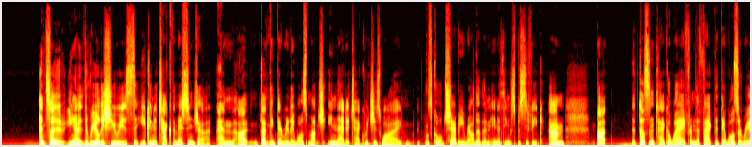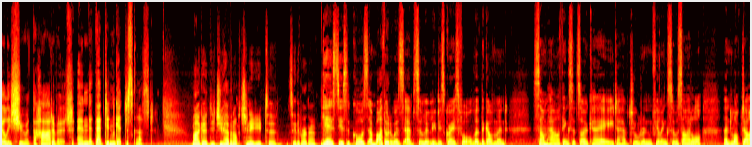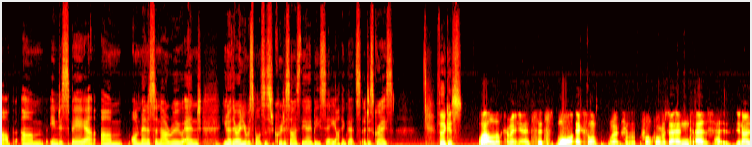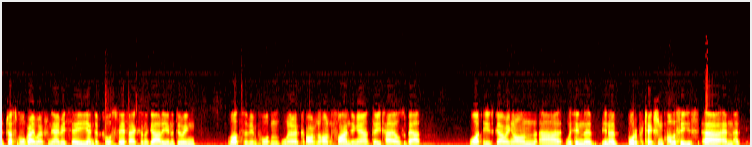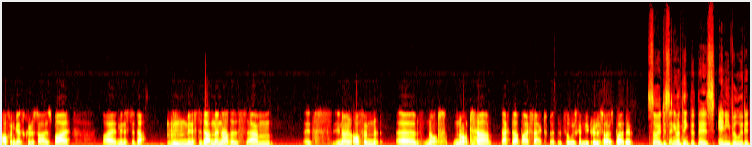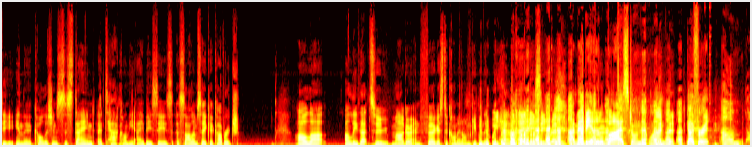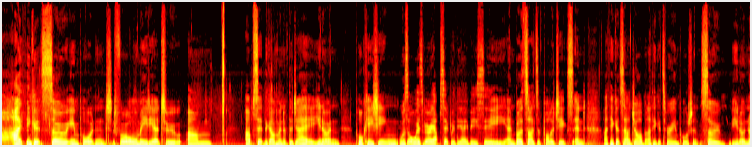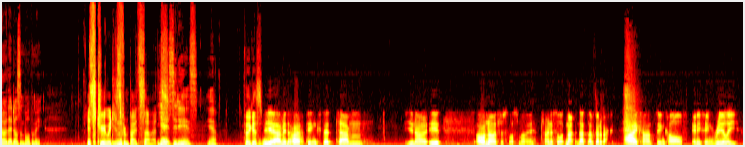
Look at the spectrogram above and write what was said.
and so, you know, the real issue is that you can attack the messenger, and I don't think there really was much in that attack, which is why it was called shabby rather than anything specific. Um, but it doesn't take away from the fact that there was a real issue at the heart of it, and that that didn't get discussed. Margot, did you have an opportunity to see the program? Yes, yes, of course. Um, I thought it was absolutely disgraceful that the government somehow thinks it's okay to have children feeling suicidal and locked up um, in despair um, on Manus and Nauru, and you know their only response is to criticise the ABC. I think that's a disgrace. Fergus. Well, look, I mean, yeah, it's it's more excellent work from Four Corners, and as you know, just more great work from the ABC, and of course Fairfax and the Guardian are doing lots of important work on on finding out details about what is going on uh, within the you know border protection policies, uh, and that often gets criticised by by Minister Dut- Minister Dutton and others. Um, it's you know often uh, not not uh, backed up by fact, but it's always going to be criticised by them. So, does anyone think that there's any validity in the coalition's sustained attack on the ABC's asylum seeker coverage? I'll uh, I'll leave that to Margot and Fergus to comment on, given that we have ABC rep. I may be a little room. biased on that one. Go for it. Um, I think it's so important for all media to um, upset the government of the day, you know, and Paul Keating was always very upset with the ABC and both sides of politics, and I think it's our job. I think it's very important. So, you know, no, that doesn't bother me. It's true, it is from both sides. Yes, it is. Yeah. Fergus. Yeah, I mean, I think that um, you know it's. Oh no, I've just lost my train of thought. No, that, I've got it back. I can't think of anything really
